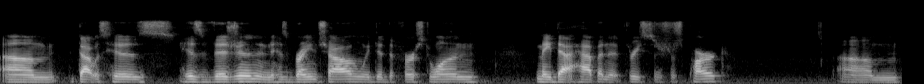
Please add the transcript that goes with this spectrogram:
Um, that was his his vision and his brainchild, and we did the first one, made that happen at Three Sisters Park. Um,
